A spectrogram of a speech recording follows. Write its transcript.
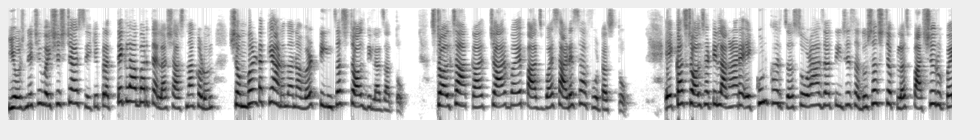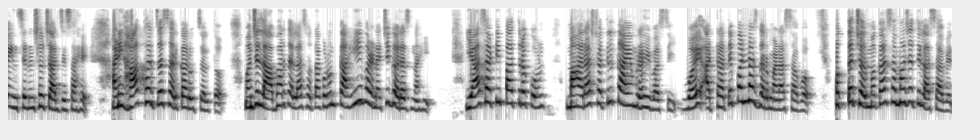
योजनेची वैशिष्ट्य अशी की प्रत्येक लाभार्थ्याला शासनाकडून शंभर टक्के अनुदानावर टीनचा स्टॉल दिला जातो. स्टॉलचा आकार चार बाय पाच बाय साडेसहा फूट असतो. एका स्टॉलसाठी लागणारा एकूण खर्च सोळा हजार तीनशे सदुसष्ट प्लस पाचशे रुपये इन्सिडेन्शियल चार्जेस आहे. आणि हा खर्च सरकार उचलतं. म्हणजे लाभार्थ्याला स्वतःकडून काहीही भरण्याची गरज नाही. यासाठी पात्र कोण? महाराष्ट्रातील कायम रहिवासी. वय अठरा ते पन्नास दरम्यान असावं. फक्त चर्मकार समाजातील असावेत.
